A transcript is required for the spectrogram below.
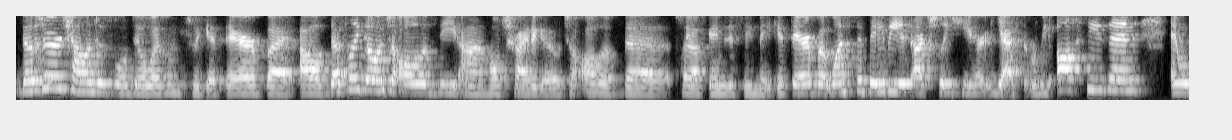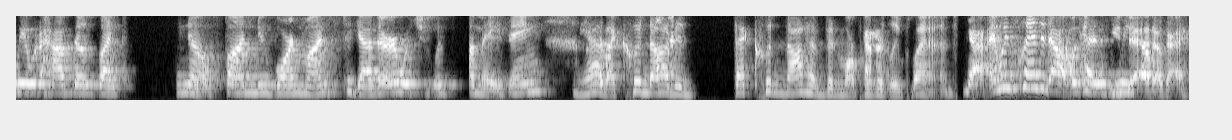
those are challenges we'll deal with once we get there. But I'll definitely go into all of the. Um, I'll try to go to all of the playoff games if we make it there. But once the baby is actually here, yes, it will be off season, and we'll be able to have those like. You know, fun newborn months together, which was amazing. Yeah, that could not have been that could not have been more perfectly planned. Yeah, and we planned it out because You we did. Okay.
